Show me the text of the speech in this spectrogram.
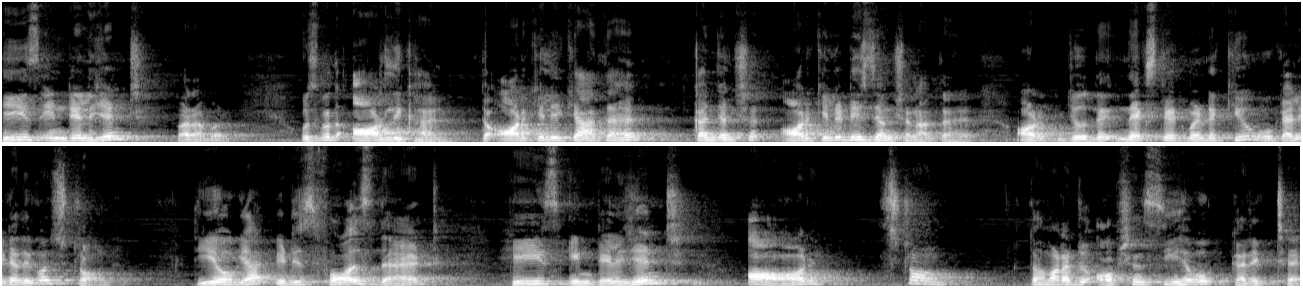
ही इज़ इंटेलिजेंट बराबर। उसके बाद और लिखा है। तो और के लिए क्या आता है? कंजंक्शन और के लिए डिसजंक्शन आता है। और जो नेक्स्ट स्टेटमेंट है क्यू वो क्या लिखा देखो स्ट्रॉन्ग तो ये हो गया it is false that he is intelligent और स्ट्रॉन्ग तो हमारा जो ऑप्शन सी है, वो करेक्ट है।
